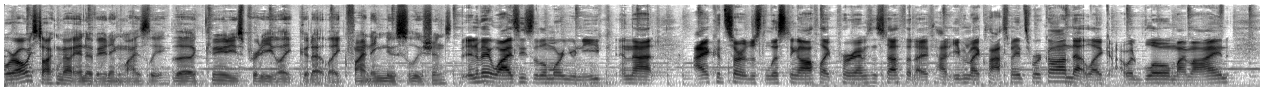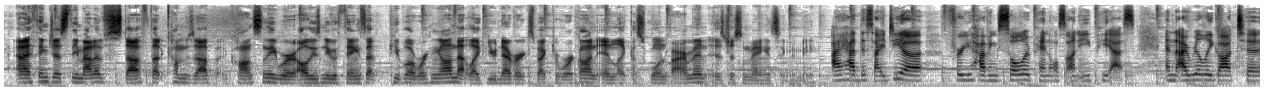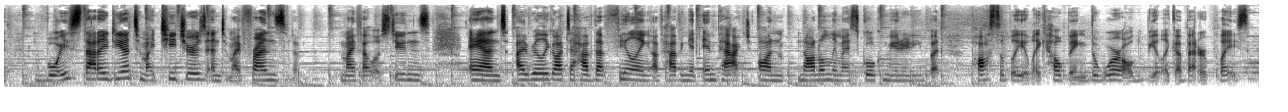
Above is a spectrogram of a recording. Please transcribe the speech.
We're always talking about innovating wisely. The community is pretty like good at like finding new solutions. Innovate Wisely is a little more unique in that I could start just listing off like programs and stuff that I've had even my classmates work on that like would blow my mind. And I think just the amount of stuff that comes up constantly where all these new things that people are working on that like you never expect to work on in like a school environment is just amazing to me. I had this idea for having solar panels on EPS and I really got to voice that idea to my teachers and to my friends my fellow students and I really got to have that feeling of having an impact on not only my school community but possibly like helping the world be like a better place.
